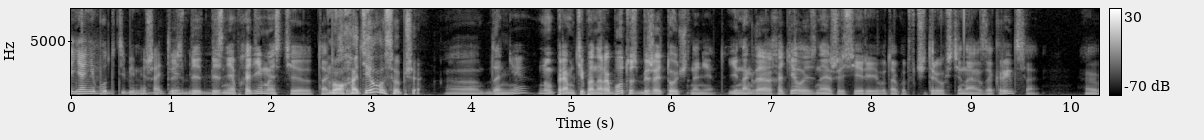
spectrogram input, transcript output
Я, не буду тебе мешать. То есть без, необходимости... Так, ну а хотелось вообще? Э, да не. Ну прям типа на работу сбежать точно нет. Иногда хотелось, знаешь, из серии вот так вот в четырех стенах закрыться, э,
